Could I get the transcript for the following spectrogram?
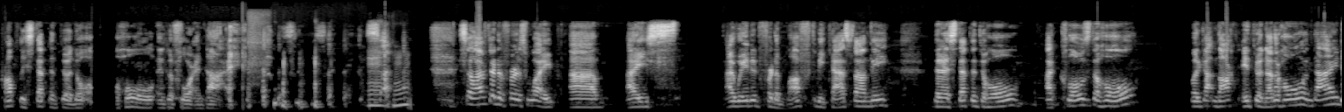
promptly step into a, door, a hole into the floor and die. so, Mm-hmm. So after the first wipe, um, I I waited for the buff to be cast on me. Then I stepped into a hole. I closed the hole, but got knocked into another hole and died.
